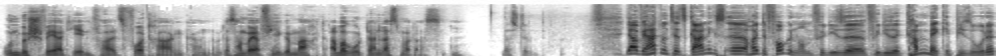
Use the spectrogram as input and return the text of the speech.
unbeschwert jedenfalls vortragen kann. Und das haben wir ja viel gemacht. Aber gut, dann lassen wir das. Das stimmt. Ja, wir hatten uns jetzt gar nichts äh, heute vorgenommen für diese für diese Comeback-Episode.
